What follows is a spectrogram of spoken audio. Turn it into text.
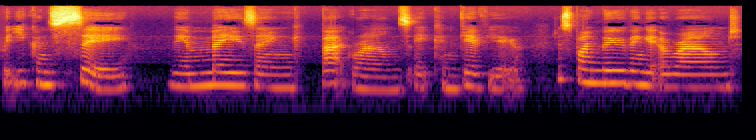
But you can see the amazing backgrounds it can give you. Just by moving it around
